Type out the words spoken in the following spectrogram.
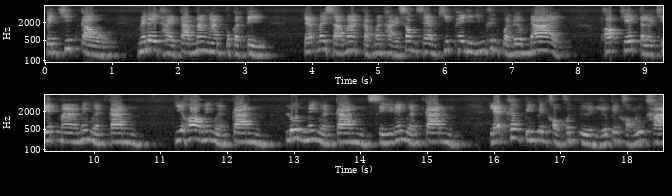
เป็นคลิปเก่า ไม่ได้ถ่ายตามหน้างงานปกติ และไม่สามารถกลับมาถ่ายซ่อมแซมคลิปให้ดียิ่งขึ้นกว่าเดิมได้ เพราะเคสแต่ละเคสมาไม่เหมือนกัน ยี่ห้อไม่เหมือนกัน รุ่นไม่เหมือนกัน สีไม่เหมือนกัน และเครื่องปิ้นเป็นของคนอื่น หรือเป็นของลูกค้า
